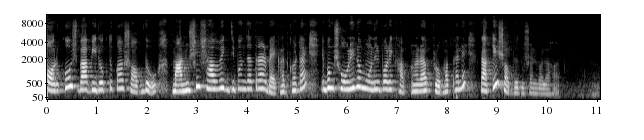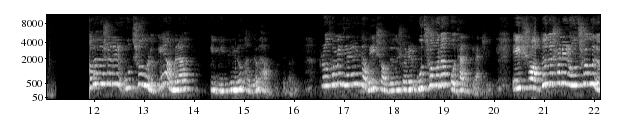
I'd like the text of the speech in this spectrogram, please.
কর্কশ বা বিরক্তকর শব্দ মানুষের স্বাভাবিক জীবনযাত্রার ব্যাঘাত ঘটায় এবং শরীর ও মনের পরে খারাপ প্রভাব ফেলে তাকে শব্দ দূষণ বলা হয়। শব্দ দূষণের উৎসগুলোকে আমরা কি বিভিন্ন ভাগে ভাগ প্রথমে জেনে নিতে হবে এই শব্দ দূষণের উৎসগুলো কোথা থেকে আসে। এই শব্দ দূষণের উৎসগুলো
